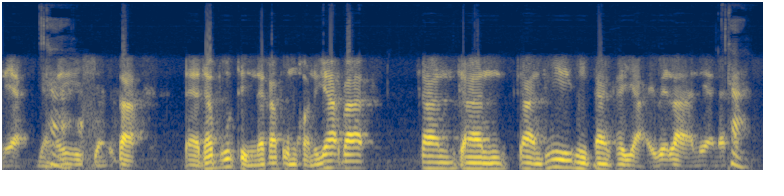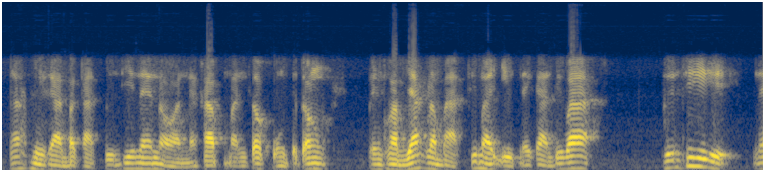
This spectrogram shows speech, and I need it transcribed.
เนี่ยยังไม่ยังไม่ทราบแต่ถ้าพูดถึงนะครับ ผมขออนุญาตว่า การการการที่มีการขยายเวลาเนี่ยนะครับค่ะถ้ามีการประกาศพื้นที่แน่นอนนะครับ มันก็คงจะต้องเป็นความยากลำบากที่มาอีกในการที่ว่า พื้นที่ใน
